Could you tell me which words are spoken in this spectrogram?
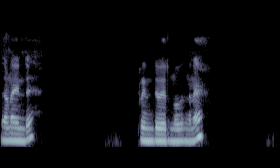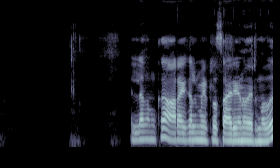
ഇതാണ് അതിന്റെ പ്രിന്റ് വരുന്നത് ഇങ്ങനെ. എല്ലാം നമുക്ക് ആറേകാൽ മീറ്റർ സാരിയാണ് വരുന്നത്.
